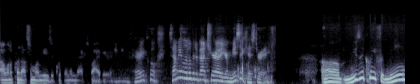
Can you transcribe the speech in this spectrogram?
I want to put out some more music within the next five years. Very cool. Tell me a little bit about your uh, your music history. Um, musically, for me,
